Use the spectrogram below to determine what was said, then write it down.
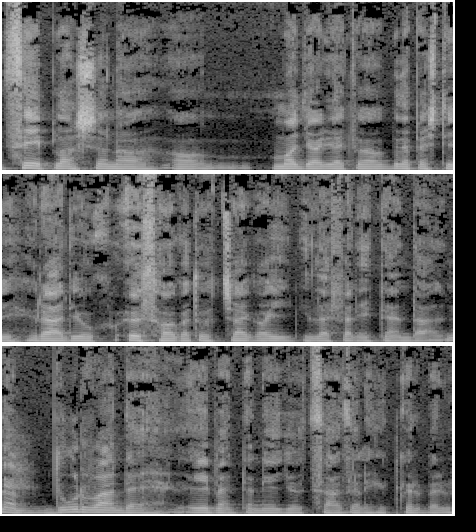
szép lassan a, a magyar, illetve a budapesti rádiók összhallgatottsága így lefelé tendál. Nem durván, de évente 4-5 százalékot körülbelül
